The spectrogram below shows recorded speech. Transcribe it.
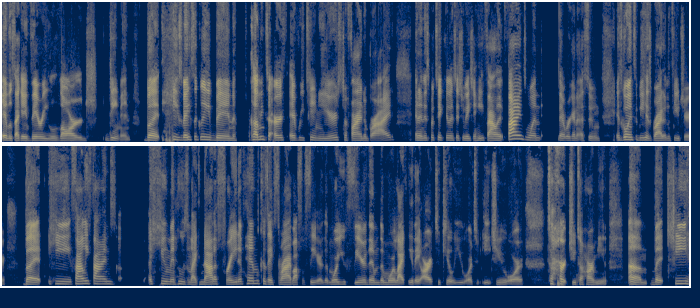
it looks like a very large demon. But he's basically been coming to Earth every 10 years to find a bride. And in this particular situation, he found finds one that we're gonna assume is going to be his bride in the future. But he finally finds a human who's like not afraid of him because they thrive off of fear. The more you fear them, the more likely they are to kill you or to eat you or to hurt you, to harm you. Um, but she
